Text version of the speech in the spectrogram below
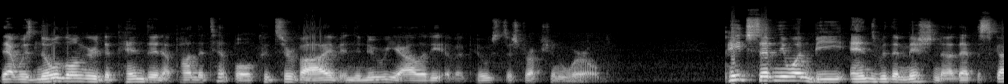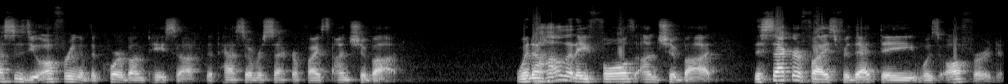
that was no longer dependent upon the temple could survive in the new reality of a post-destruction world. Page 71b ends with a Mishnah that discusses the offering of the Korban Pesach, the Passover sacrifice, on Shabbat. When a holiday falls on Shabbat, the sacrifice for that day was offered,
